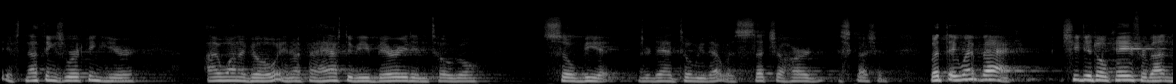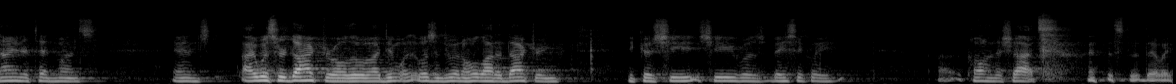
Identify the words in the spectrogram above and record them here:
If nothing's working here, I want to go. And if I have to be buried in Togo, so be it. Her dad told me that was such a hard discussion. But they went back. She did okay for about nine or ten months. And I was her doctor, although I didn't, wasn't doing a whole lot of doctoring because she, she was basically uh, calling the shots. Let's do it that way.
